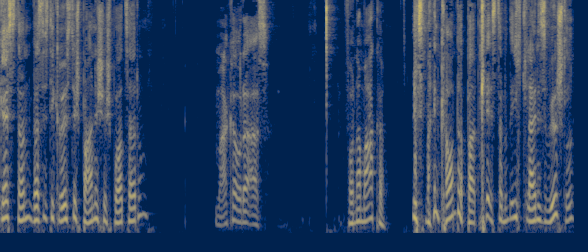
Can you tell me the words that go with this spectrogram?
gestern, was ist die größte spanische Sportzeitung? Marker oder Ass? Von der Marker. Ist mein Counterpart gestern und ich, kleines Würstel,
